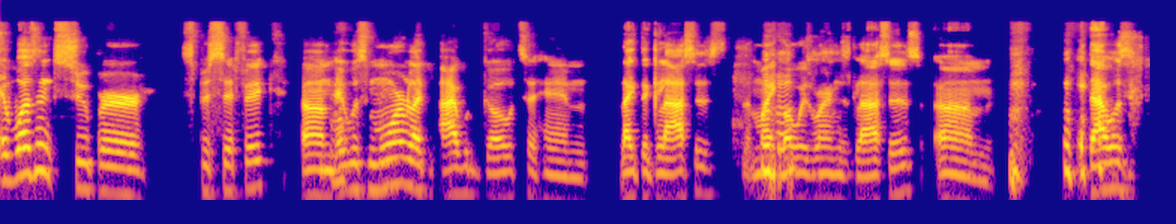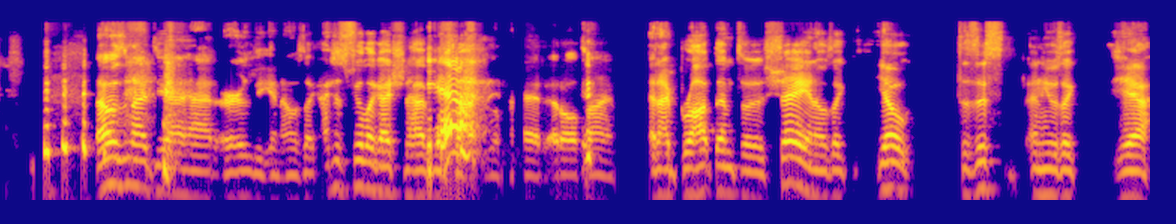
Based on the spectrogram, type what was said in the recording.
it wasn't super specific. Um, Okay. it was more like I would go to him, like the glasses. Mike Mhm. always wearing his glasses. Um, that was that was an idea I had early, and I was like, I just feel like I should have Yeah. on my head at all times. And I brought them to Shea, and I was like, Yo, does this? And he was like, Yeah,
